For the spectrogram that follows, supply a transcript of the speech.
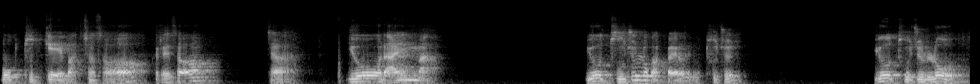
목 두께에 맞춰서. 그래서 자, 요 라인만 요 두 줄로 갈까요? 요두 줄? 요 두 줄로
